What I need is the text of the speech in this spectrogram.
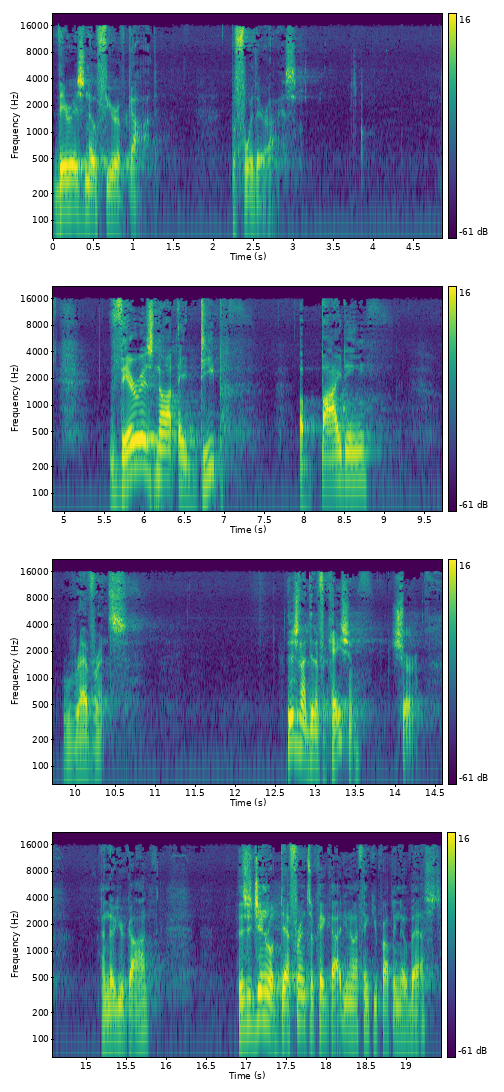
There is no fear of God before their eyes. There is not a deep, abiding reverence. There's an identification, sure. I know you're God. There's a general deference. Okay, God, you know, I think you probably know best.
